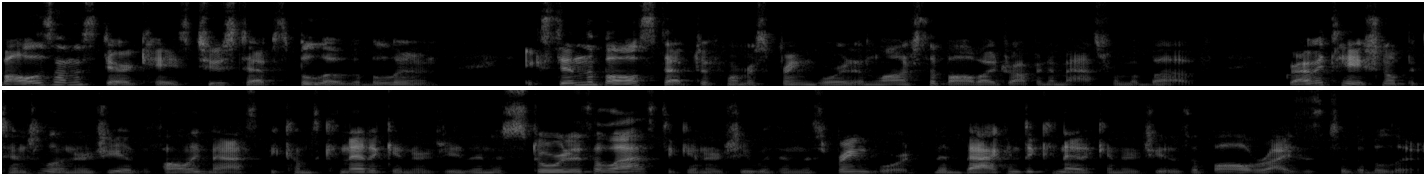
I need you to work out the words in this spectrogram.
ball is on a staircase two steps below the balloon. Extend the ball step to form a springboard and launch the ball by dropping a mass from above. Gravitational potential energy of the falling mass becomes kinetic energy, then is stored as elastic energy within the springboard, then back into kinetic energy as the ball rises to the balloon.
